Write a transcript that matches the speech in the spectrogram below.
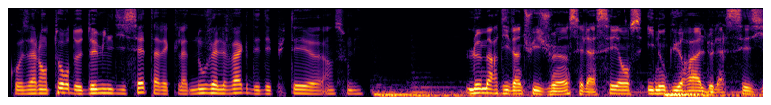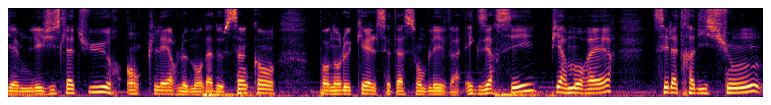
qu'aux alentours de 2017 avec la nouvelle vague des députés insoumis. Le mardi 28 juin, c'est la séance inaugurale de la 16e législature, en clair le mandat de 5 ans pendant lequel cette assemblée va exercer. Pierre Morer, c'est la tradition,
